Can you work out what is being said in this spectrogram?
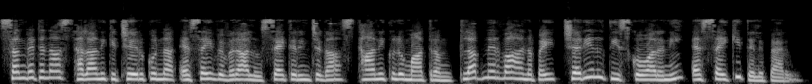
సంఘటనా స్థలానికి చేరుకున్న ఎస్ఐ వివరాలు సేకరించగా స్థానికులు మాత్రం క్లబ్ నిర్వహణపై చర్యలు తీసుకోవాలని ఎస్ఐకి తెలిపారు.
